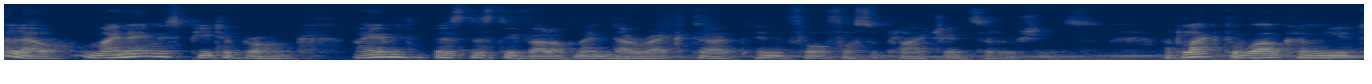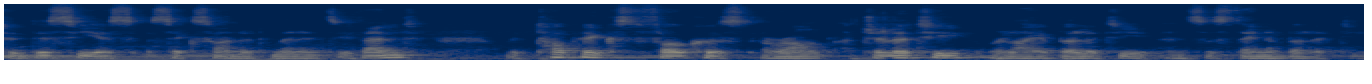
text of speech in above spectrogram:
Hello, my name is Peter Bronk. I am the Business Development Director at Infor for Supply Chain Solutions. I'd like to welcome you to this year's 600 Minutes event with topics focused around agility, reliability, and sustainability.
